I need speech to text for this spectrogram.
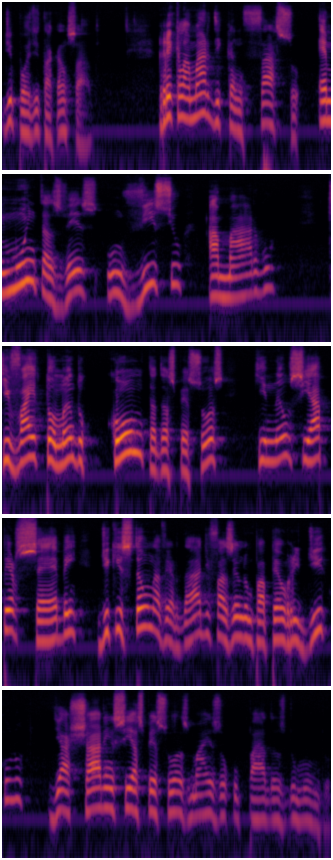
depois de estar cansado. Reclamar de cansaço é muitas vezes um vício amargo que vai tomando conta das pessoas que não se apercebem de que estão, na verdade, fazendo um papel ridículo de acharem-se as pessoas mais ocupadas do mundo.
